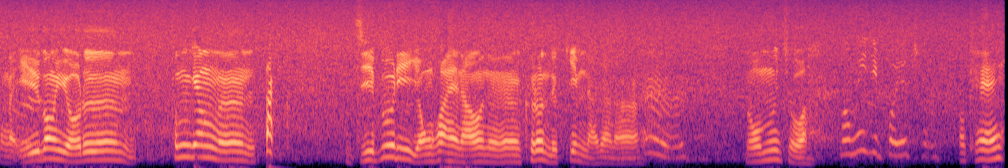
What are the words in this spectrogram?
뭔가 일본 여름 풍경은 딱 지브리 영화에 나오는 그런 느낌 나잖아 음. 너무 좋아 몸이지 보여줘. 오케이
